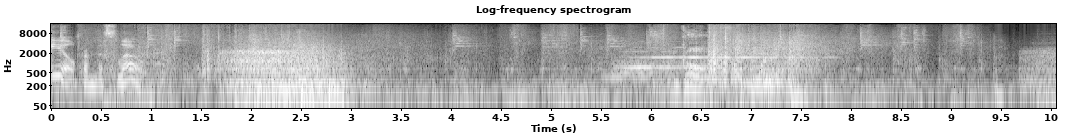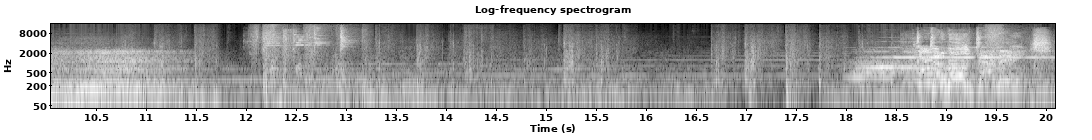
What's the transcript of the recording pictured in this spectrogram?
Steal from the slow. Go! Double damage!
